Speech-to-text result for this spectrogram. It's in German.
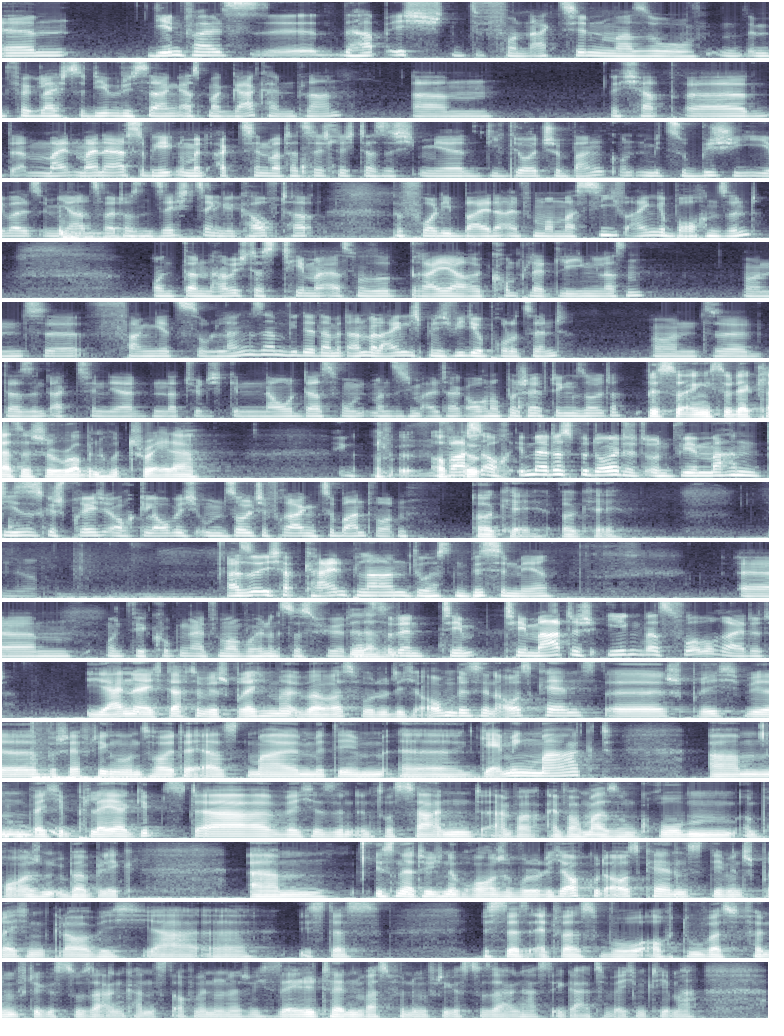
Ähm, jedenfalls äh, habe ich von Aktien mal so, im Vergleich zu dir würde ich sagen, erstmal gar keinen Plan. Ähm, ich habe, äh, mein, meine erste Begegnung mit Aktien war tatsächlich, dass ich mir die Deutsche Bank und Mitsubishi jeweils im Jahr 2016 gekauft habe, bevor die beide einfach mal massiv eingebrochen sind. Und dann habe ich das Thema erstmal so drei Jahre komplett liegen lassen und äh, fange jetzt so langsam wieder damit an, weil eigentlich bin ich Videoproduzent. Und äh, da sind Aktien ja natürlich genau das, womit man sich im Alltag auch noch beschäftigen sollte. Bist du eigentlich so der klassische Robin Hood Trader? Auf- auf- Was auch immer das bedeutet. Und wir machen dieses Gespräch auch, glaube ich, um solche Fragen zu beantworten. Okay, okay. Also ich habe keinen Plan, du hast ein bisschen mehr. Ähm, und wir gucken einfach mal, wohin uns das führt. Lass- Hast du denn them thematisch irgendwas vorbereitet? Ja, na, ich dachte, wir sprechen mal über was, wo du dich auch ein bisschen auskennst. Äh, sprich, wir beschäftigen uns heute erstmal mit dem äh, Gaming-Markt. Ähm, Welche Player gibt's da? Welche sind interessant? Einfach, einfach mal so einen groben äh, Branchenüberblick. Ähm, ist natürlich eine Branche, wo du dich auch gut auskennst. Dementsprechend glaube ich, ja, äh, ist das ist das etwas, wo auch du was Vernünftiges zu sagen kannst, auch wenn du natürlich selten was Vernünftiges zu sagen hast, egal zu welchem Thema.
